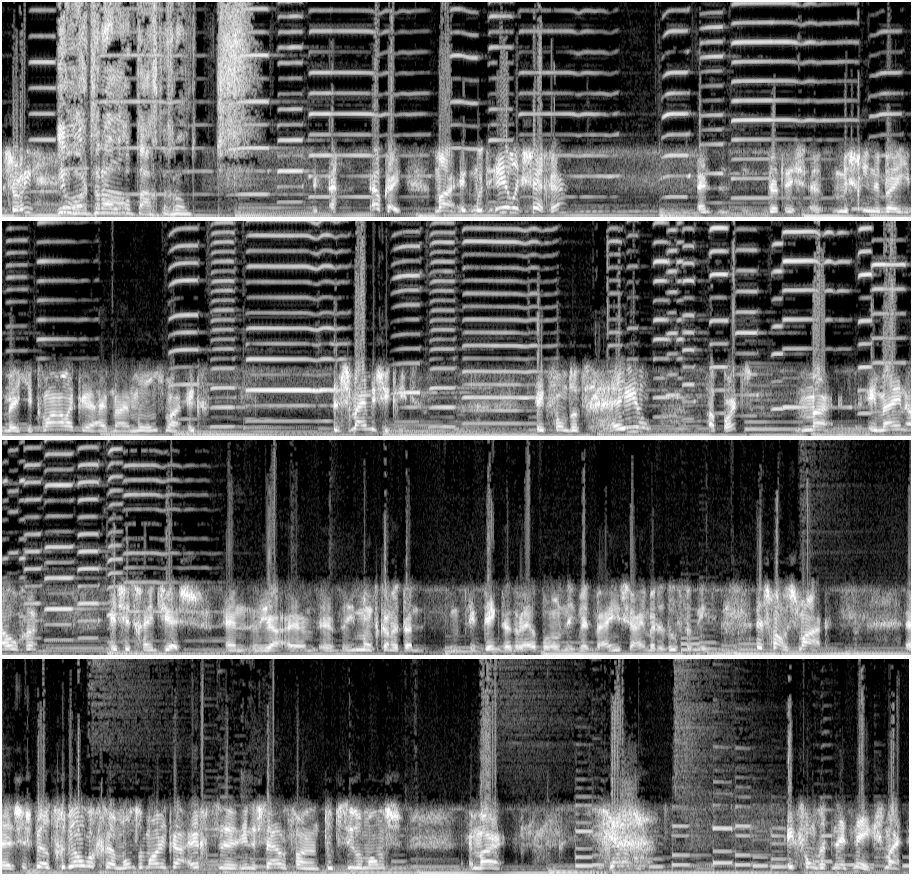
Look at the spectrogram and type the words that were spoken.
Sorry? Je hoort er al op de achtergrond. Oké, maar ik moet eerlijk zeggen... En dat is misschien een beetje, een beetje kwalijk uit mijn mond, maar ik... Het is mijn muziek niet. Ik vond het heel apart, maar in mijn ogen is het geen jazz. En ja, eh, eh, iemand kan het dan... Ik denk dat er heel veel niet met me eens zijn, maar dat hoeft ook niet. Het is gewoon smaak. Eh, ze speelt geweldig uh, mondharmonica, echt in de stijl van Toet Stielemans. Maar ja, ik vond het net niks. Maar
